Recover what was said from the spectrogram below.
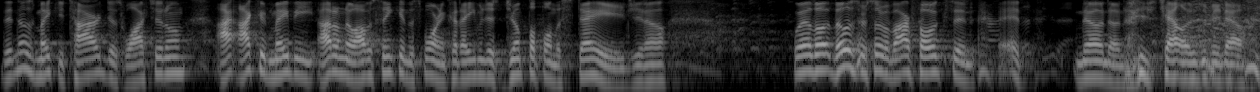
Didn't those make you tired just watching them? I, I could maybe, I don't know, I was thinking this morning, could I even just jump up on the stage, you know? Well, th- those are some of our folks, and, and no, no, no, he's challenging me now.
